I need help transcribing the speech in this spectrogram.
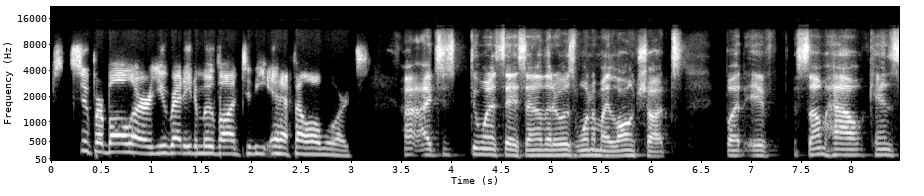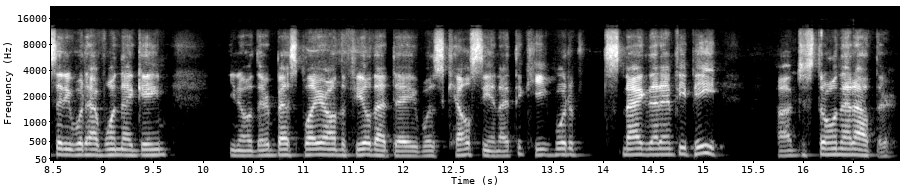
Super Bowl, or are you ready to move on to the NFL awards? I just do want to say this. I know that it was one of my long shots, but if somehow Kansas City would have won that game, you know, their best player on the field that day was Kelce, and I think he would have snagged that MVP. I'm uh, just throwing that out there.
